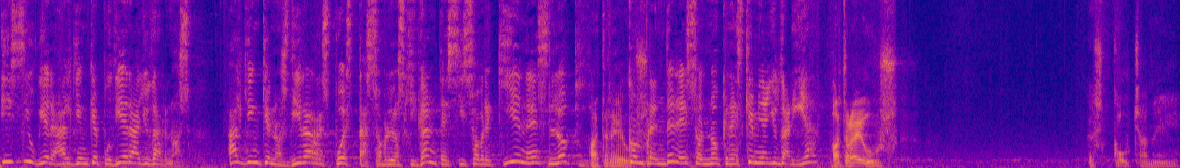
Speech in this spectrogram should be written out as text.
¿Y si hubiera alguien que pudiera ayudarnos? Alguien que nos diera respuestas sobre los gigantes y sobre quién es Loki. Atreus. ¿Comprender eso no crees que me ayudaría? Atreus. Escúchame.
